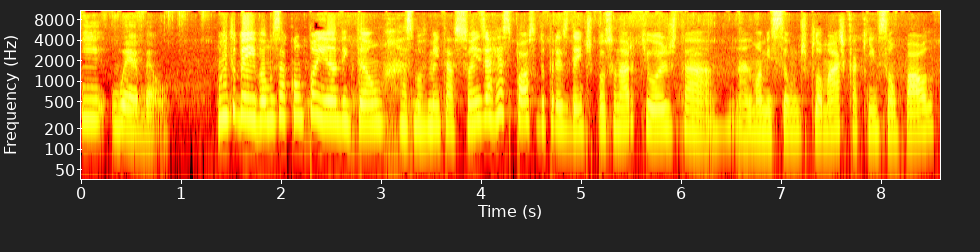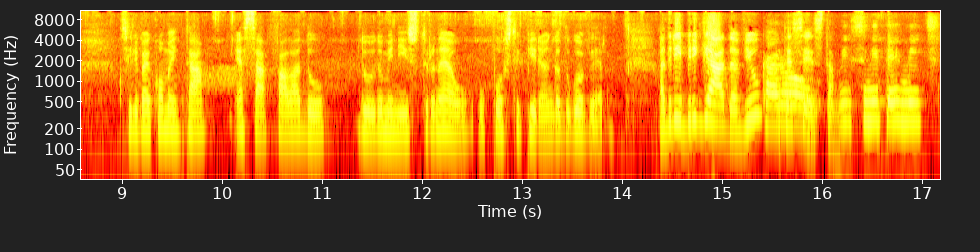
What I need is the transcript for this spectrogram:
e Webel. Muito bem, vamos acompanhando então as movimentações e a resposta do presidente Bolsonaro, que hoje está né, numa missão diplomática aqui em São Paulo, se ele vai comentar essa fala do, do, do ministro, né, o, o posto Ipiranga do governo. Adri, obrigada, viu? Carol, Até sexta. Se me permite,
